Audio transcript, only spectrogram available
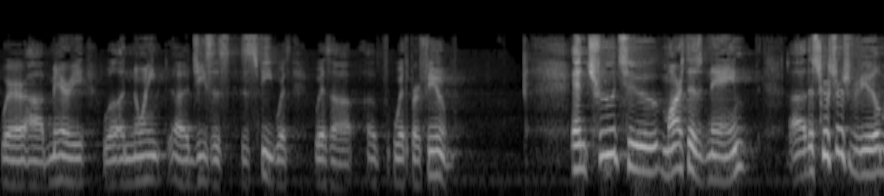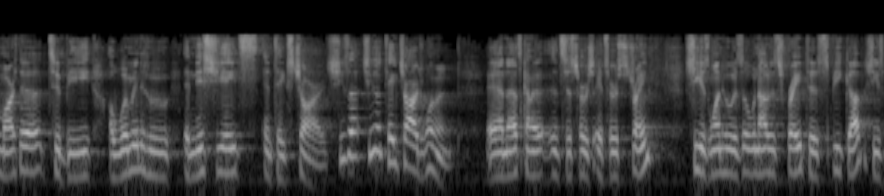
where uh, Mary will anoint uh, Jesus' feet with, with, uh, with perfume. And true to Martha's name, uh, the scriptures reveal Martha to be a woman who initiates and takes charge. She's a she's a take charge woman, and that's kind of it's just her it's her strength. She is one who is not afraid to speak up. She's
